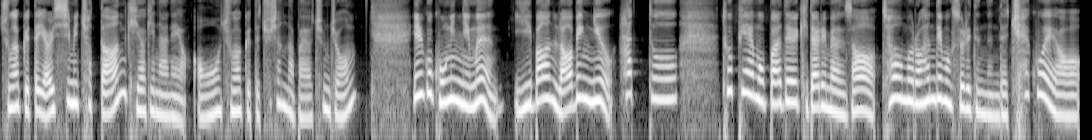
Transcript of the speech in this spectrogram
중학교 때 열심히 췄던 기억이 나네요. 어, 중학교 때 추셨나 봐요. 춤 좀. 1902님은 2번 Loving You 하투 2PM 오빠들 기다리면서 처음으로 한디 목소리 듣는데 최고예요.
